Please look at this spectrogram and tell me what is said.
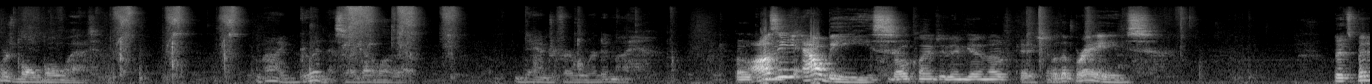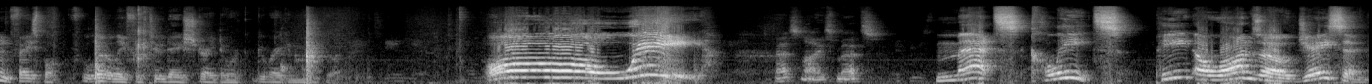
Where's Bol at? My goodness, I got a lot of that dandruff everywhere, didn't I? Bo, Ozzie Albies Bo claims he didn't get a notification. for the Braves. It's been in Facebook literally for two days straight that we're breaking them into it. Oh, we That's nice, Mets. Mets cleats Pete Alonso, Jason.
